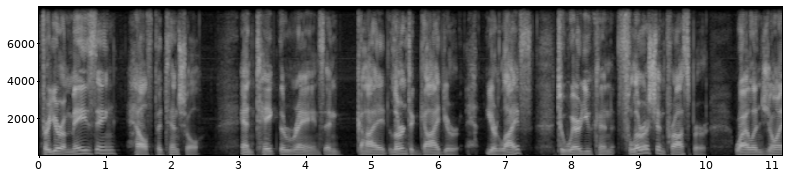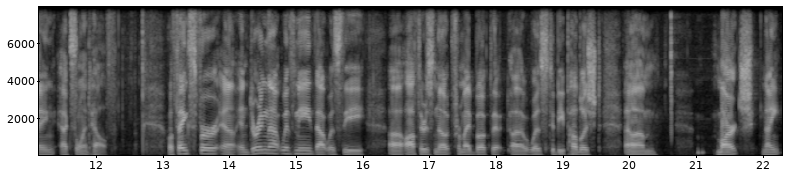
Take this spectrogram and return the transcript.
for your amazing health potential and take the reins and guide learn to guide your your life to where you can flourish and prosper while enjoying excellent health. Well, thanks for uh, enduring that with me. That was the uh, author's note for my book that uh, was to be published um, March 9,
